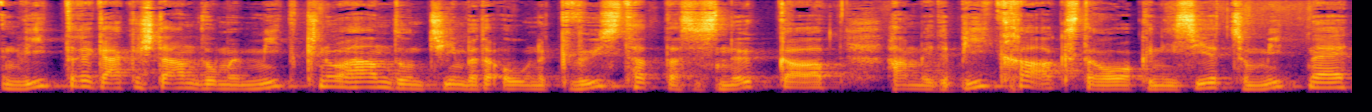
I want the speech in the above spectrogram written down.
ein weiterer Gegenstand, wo wir mitgenommen haben und scheinbar da ohne gewusst hat, dass es nicht geht, haben wir den Bike extra organisiert zum Mitnehmen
